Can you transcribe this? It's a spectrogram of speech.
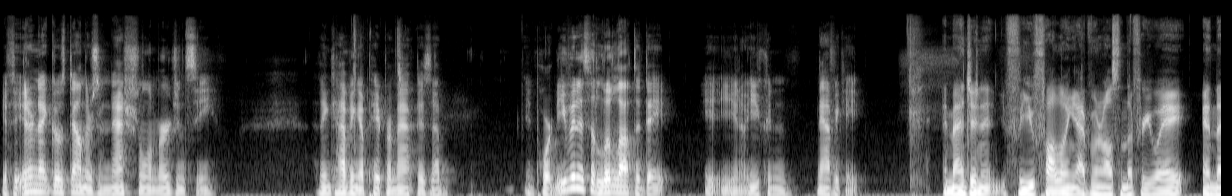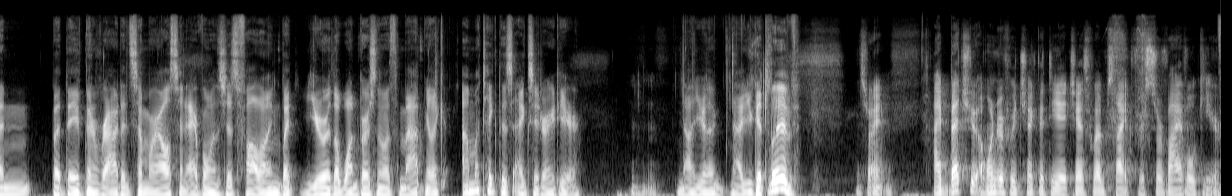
if the internet goes down, there's a national emergency. I think having a paper map is a important, even if it's a little out to date. y- You know, you can navigate. Imagine it for you following everyone else on the freeway, and then but they've been routed somewhere else, and everyone's just following, but you're the one person with the map. And you're like, I'm gonna take this exit right here. Mm-hmm. Now you're now you get to live. That's right. I bet you. I wonder if we check the DHS website for survival gear.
